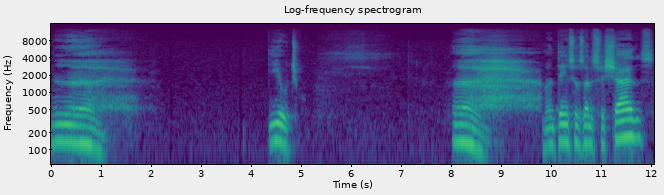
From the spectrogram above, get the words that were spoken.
Ah, e último. Ah, mantenha os seus olhos fechados.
